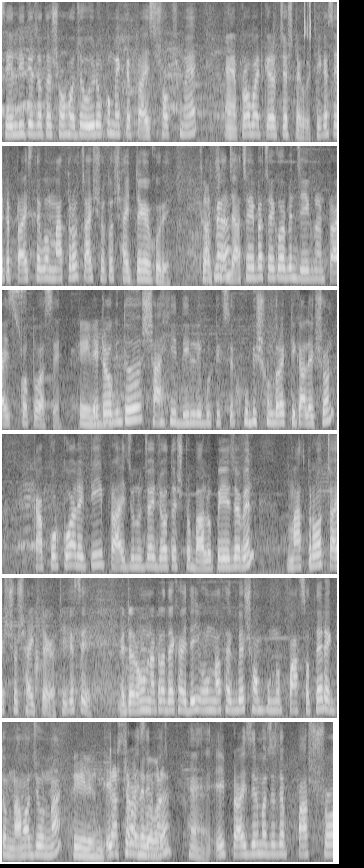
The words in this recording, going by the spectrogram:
সেল দিতে যাতে সহজ ওই রকম একটা প্রাইস সবসময় প্রোভাইড করার চেষ্টা করি ঠিক আছে? এটা প্রাইস থাকবে মাত্র চারশত ষাট টাকা করে। আচ্ছা। আপনারা যাচাই বাছাই করবেন যে এগুলোর প্রাইস কত আছে। এটাও কিন্তু শাহি দিল্লি বুটিক্সের খুবই সুন্দর একটি কালেকশন কাপড় কোয়ালিটি প্রাইস অনুযায়ী যথেষ্ট ভালো পেয়ে যাবেন মাত্র চারশো ষাট টাকা ঠিক আছে? এটার ওড়নাটা দেখাই দিই ওড়না থাকবে সম্পূর্ণ পাঁচ হাতের একদম নামাজি হ্যাঁ হ্যাঁ, এই প্রাইজের মাঝে যে পাঁচশো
